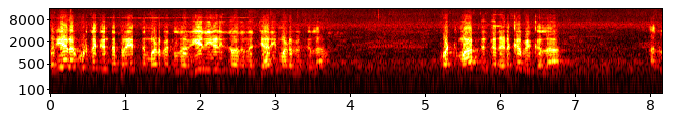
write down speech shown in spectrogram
ಪರಿಹಾರ ಕೊಡ್ತಕ್ಕಂಥ ಪ್ರಯತ್ನ ಮಾಡ್ಬೇಕಲ್ಲ, ನಾವು ಏನು ಹೇಳಿದ್ದು ಅದನ್ನ ಜಾರಿ ಮಾಡಬೇಕಲ್ಲ, ಕೊಟ್ಟ ಮಾತಿನಂತೆ ನಡ್ಕೋಬೇಕಲ್ಲ, ಅದು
